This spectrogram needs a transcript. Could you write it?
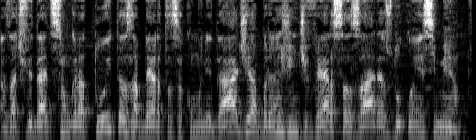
As atividades são gratuitas, abertas à comunidade e abrangem diversas áreas do conhecimento.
